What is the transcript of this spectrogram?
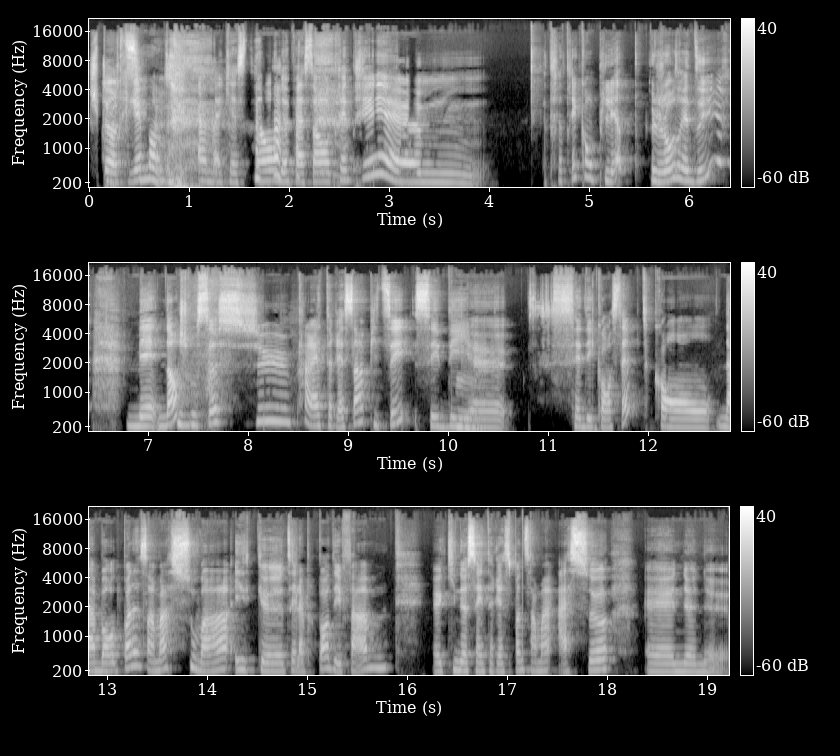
Je suis Tu as partie, là. répondu à ma question de façon très, très, euh, très, très complète, j'oserais dire. Mais non, je trouve ça super intéressant. Puis, tu sais, c'est des, Mm. euh, c'est des concepts qu'on n'aborde pas nécessairement souvent et que, tu sais, la plupart des femmes euh, qui ne s'intéressent pas nécessairement à ça euh, ne, ne,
